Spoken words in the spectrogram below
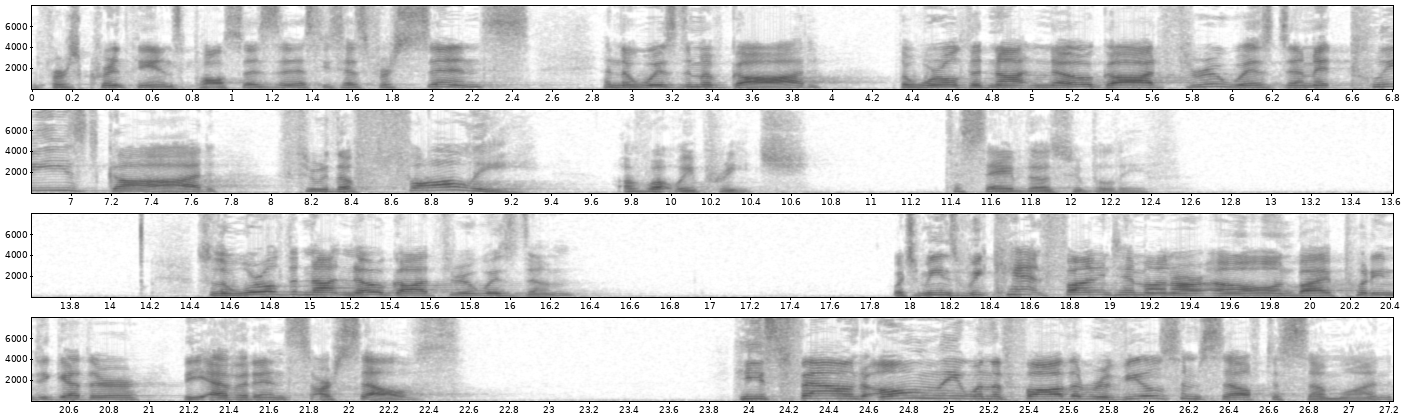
In 1 Corinthians, Paul says this He says, For since, in the wisdom of God, the world did not know God through wisdom, it pleased God through the folly of what we preach to save those who believe. So the world did not know God through wisdom, which means we can't find him on our own by putting together the evidence ourselves. He's found only when the Father reveals himself to someone,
